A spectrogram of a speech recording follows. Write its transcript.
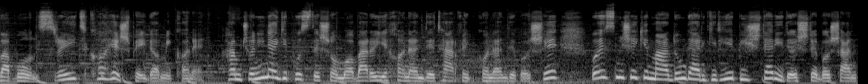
و bounce rate کاهش پیدا می‌کنه. همچنین اگه پست شما برای خواننده ترغیب کننده باشه، باعث میشه که مردم درگیری بیشتری داشته باشن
